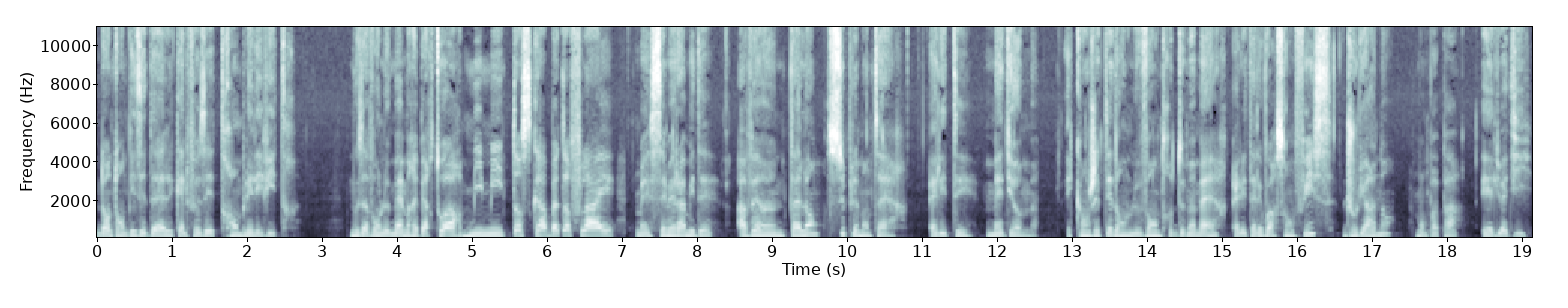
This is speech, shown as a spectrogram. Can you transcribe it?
dont on disait d'elle qu'elle faisait trembler les vitres. Nous avons le même répertoire, Mimi, Tosca, Butterfly, mais Semiramide avait un talent supplémentaire. Elle était médium. Et quand j'étais dans le ventre de ma mère, elle est allée voir son fils, Giuliano, mon papa, et elle lui a dit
